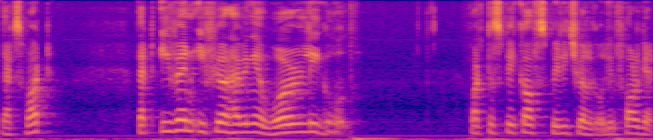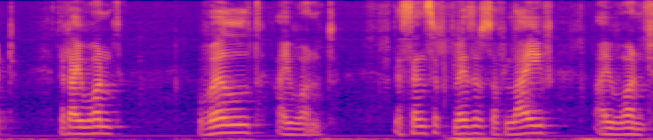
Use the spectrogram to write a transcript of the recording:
That's what? That even if you are having a worldly goal, what to speak of spiritual goal, you forget that I want wealth, I want the sense of pleasures of life, I want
